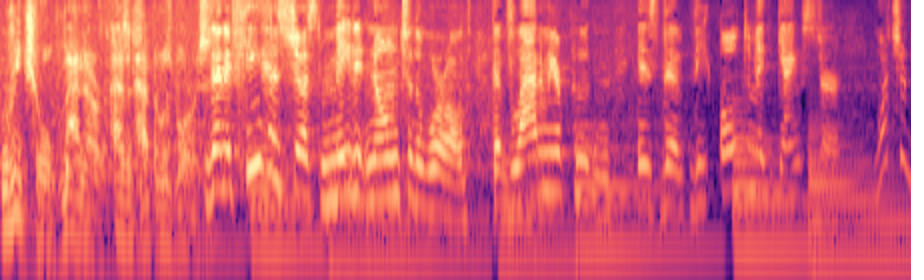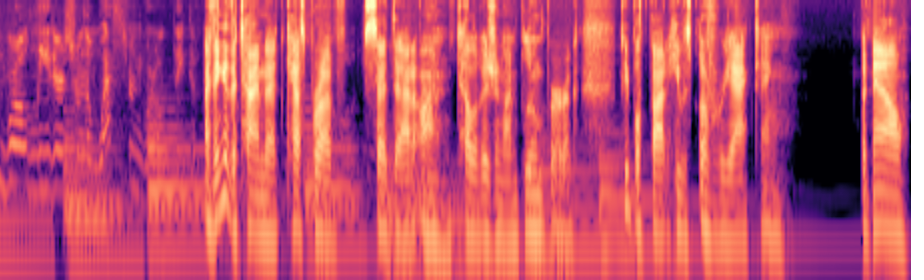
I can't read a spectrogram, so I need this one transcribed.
ritual manner as it happened with Boris. Then, if he has just made it known to the world that Vladimir Putin is the the ultimate gangster, what should world leaders from the Western world think of? I think at the time that Kasparov said that on television on Bloomberg, people thought he was overreacting. But now,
